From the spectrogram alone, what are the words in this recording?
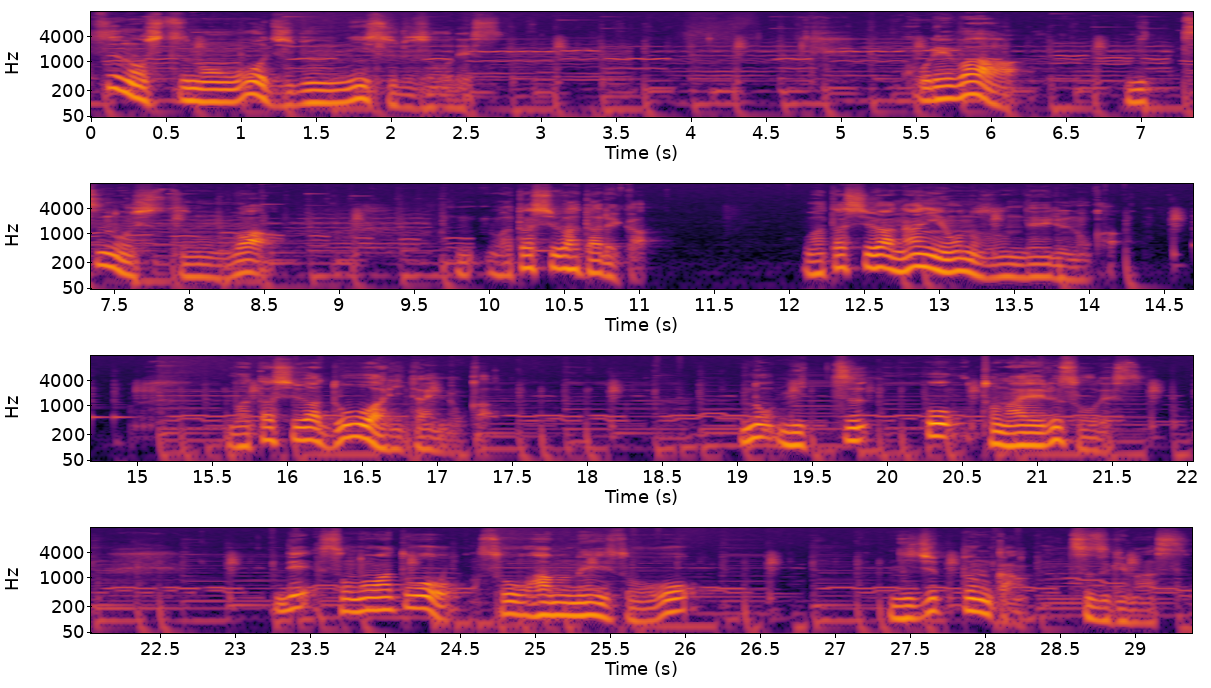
つの質問を自分にするそうですこれは3つの質問は「私は誰か」「私は何を望んでいるのか」「私はどうありたいのか」の3つを唱えるそうです。でその後ソーハム瞑想を20分間続けます。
